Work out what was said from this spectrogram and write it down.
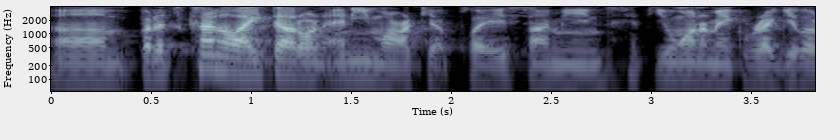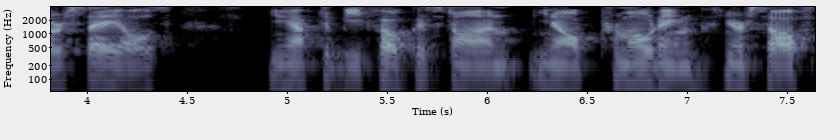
Um, but it's kind of like that on any marketplace. I mean, if you want to make regular sales, you have to be focused on, you know, promoting yourself.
